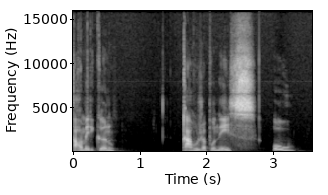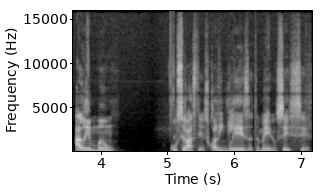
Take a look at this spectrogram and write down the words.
carro americano, carro japonês ou alemão? Ou sei lá, você tem a escola inglesa também, não sei se você...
